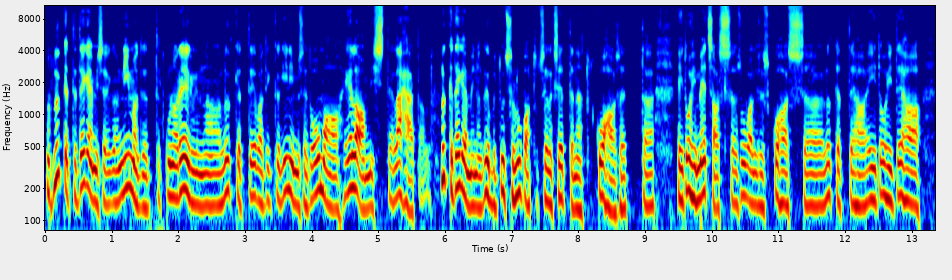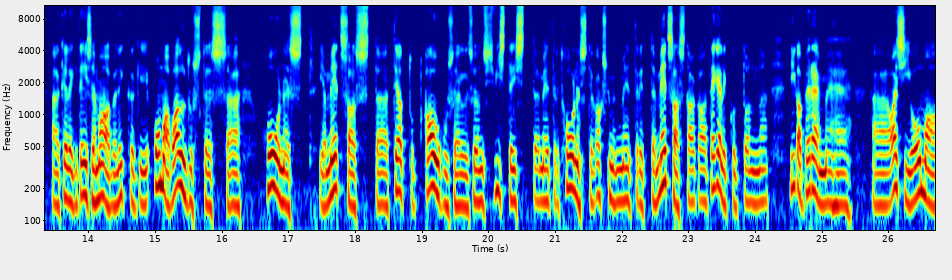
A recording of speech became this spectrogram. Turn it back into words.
noh, lõkete tegemisega on niimoodi, et, et kuna reeglina lõked teevad ikkagi inimesed oma elamiste lähedal, lõkke tegemine on kõigepealt üldse lubatud selleks ette nähtud kohas, et äh, ei tohi metsas suvalises kohas äh, lõket teha, ei tohi teha äh, kellegi teise maa peal, ikkagi oma valdustes äh, hoonest ja metsast äh, teatud kaugusel, see on siis viisteist meetrit hoonest ja kakskümmend meetrit metsast, aga tegelikult on äh, iga peremehe äh, asi oma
